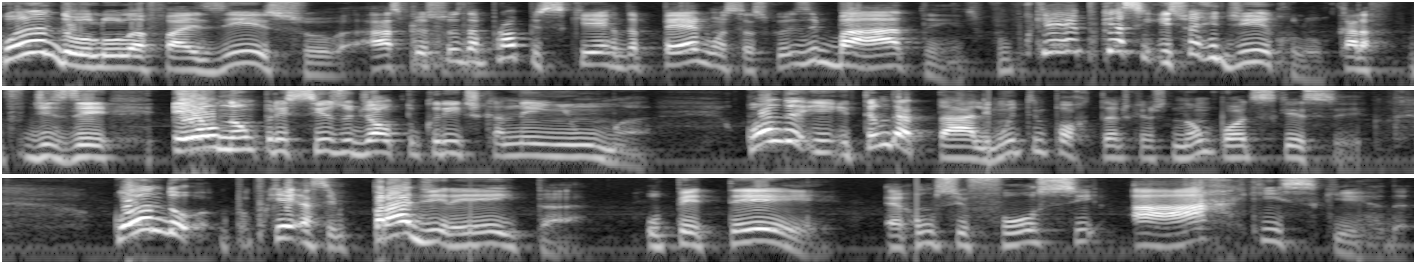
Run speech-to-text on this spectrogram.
quando o Lula faz isso, as pessoas da própria esquerda pegam essas coisas e batem. Porque, porque assim, isso é ridículo. O cara dizer, eu não preciso de autocrítica nenhuma. Quando, e, e tem um detalhe muito importante que a gente não pode esquecer. Quando. Porque, assim, pra direita, o PT é como se fosse a arque-esquerda.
